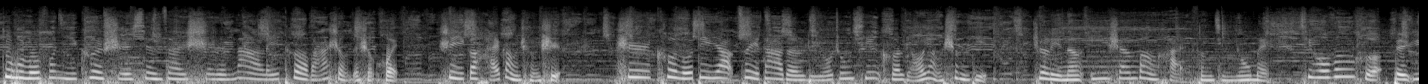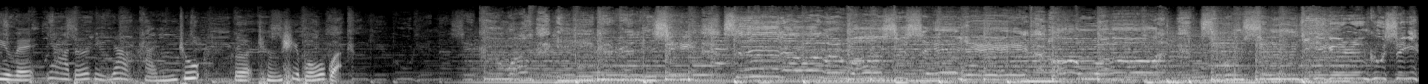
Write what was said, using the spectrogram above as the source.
杜布罗夫尼克市现在是纳雷特瓦省的省会，是一个海港城市，是克罗地亚最大的旅游中心和疗养胜地。这里呢依山傍海，风景优美，气候温和，被誉为亚德里亚海明珠和城市博物馆。安心，直到忘了我是谁。哦，我总是一个人呼吸，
